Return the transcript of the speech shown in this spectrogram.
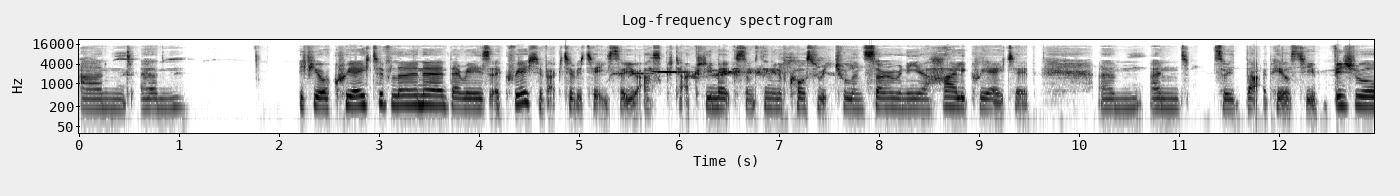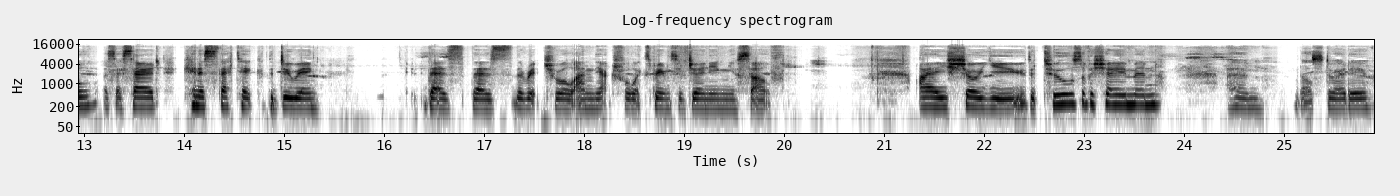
and um, if you're a creative learner, there is a creative activity. So you're asked to actually make something. And of course, ritual and ceremony are highly creative. Um, and so that appeals to you. Visual, as I said, kinesthetic, the doing. There's, there's the ritual and the actual experience of journeying yourself. I show you the tools of a shaman. Um, what else do I do?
